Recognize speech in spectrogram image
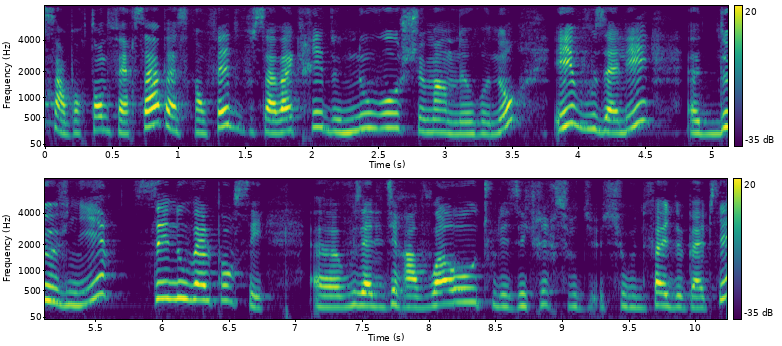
c'est important de faire ça? Parce qu'en fait, ça va créer de nouveaux chemins neuronaux et vous allez devenir ces nouvelles pensées. vous allez dire à voix haute ou les écrire sur, sur une feuille de papier.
